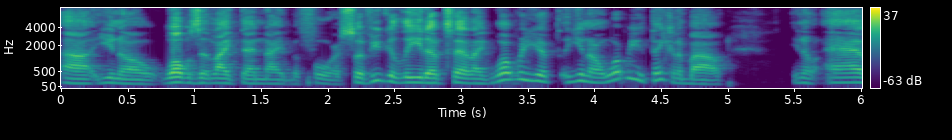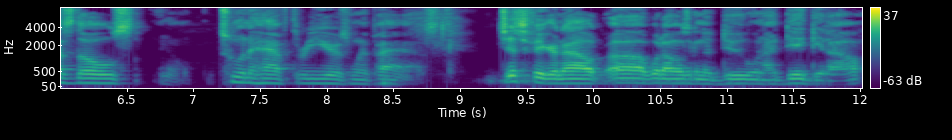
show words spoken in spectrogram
uh, you know, what was it like that night before? So if you could lead up to that, like what were your, you know, what were you thinking about, you know, as those you know, two and a half, three years went past? Just figuring out uh, what I was going to do when I did get out.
